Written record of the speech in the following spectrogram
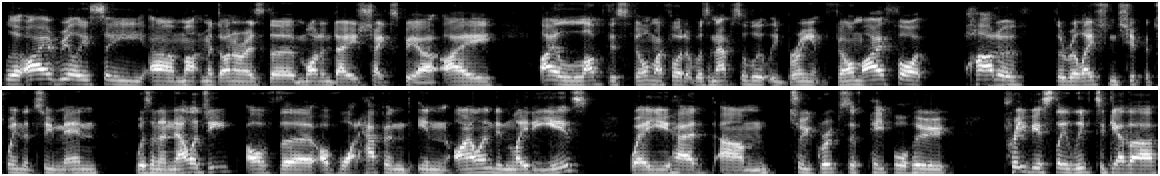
Look, I really see um, Martin McDonagh as the modern day Shakespeare. I I love this film. I thought it was an absolutely brilliant film. I thought part of the relationship between the two men was an analogy of the of what happened in Ireland in later years, where you had um, two groups of people who previously lived together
